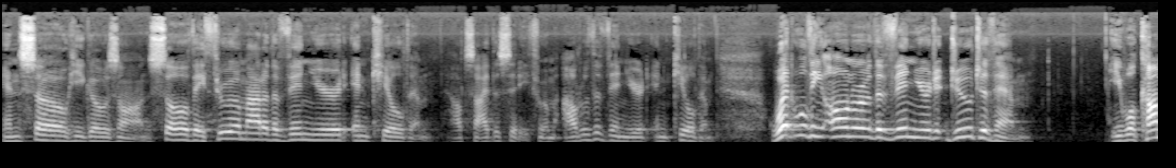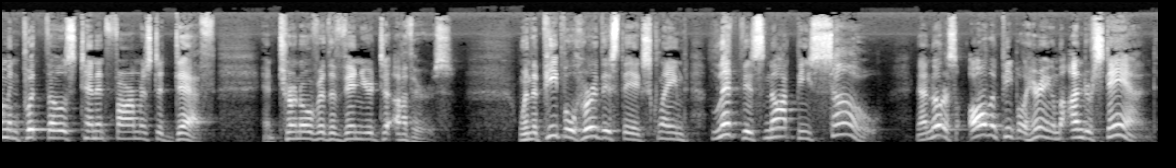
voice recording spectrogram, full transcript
And so he goes on. So they threw him out of the vineyard and killed him outside the city, threw him out of the vineyard, and killed him. What will the owner of the vineyard do to them? He will come and put those tenant farmers to death and turn over the vineyard to others. When the people heard this, they exclaimed, Let this not be so. Now, notice all the people hearing him understand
